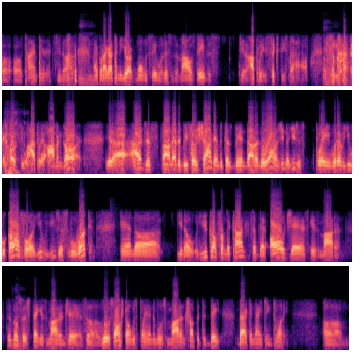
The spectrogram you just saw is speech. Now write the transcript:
or, or time periods. You know, mm-hmm. like when I got to New York, one would say, "Well, this is a Miles Davis you know, I play 60 style. And somebody else do, I play avant garde. You know, I, I just found that to be so shocking because being down in New Orleans, you know, you just play whatever you were called for. You you just were working, and uh, you know, you come from the concept that all jazz is modern. There's no such thing as modern jazz. Uh, Louis Armstrong was playing the most modern trumpet to date back in 1920. Um,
